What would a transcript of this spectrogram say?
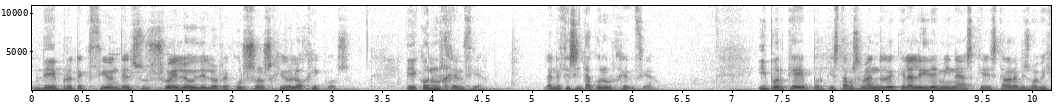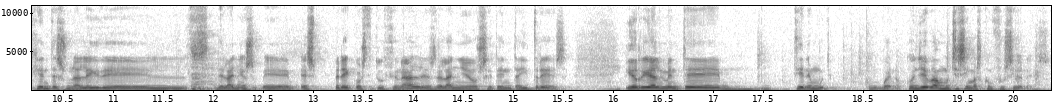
de protección del subsuelo y de los recursos geológicos eh, con urgencia. La necesita con urgencia. ¿Y por qué? Porque estamos hablando de que la ley de minas que está ahora mismo vigente es una ley del, año, eh, es preconstitucional, es del año 73 y realmente tiene, bueno, conlleva muchísimas confusiones.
